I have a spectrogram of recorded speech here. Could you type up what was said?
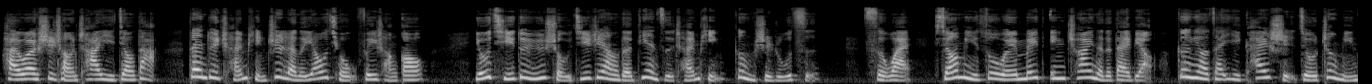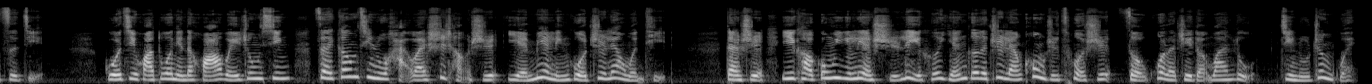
海外市场差异较大，但对产品质量的要求非常高，尤其对于手机这样的电子产品更是如此。此外，小米作为 Made in China 的代表，更要在一开始就证明自己。国际化多年的华为、中兴，在刚进入海外市场时也面临过质量问题，但是依靠供应链实力和严格的质量控制措施，走过了这段弯路，进入正轨。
